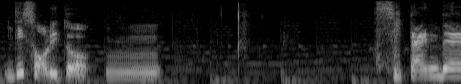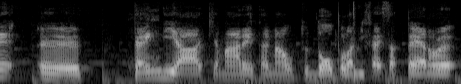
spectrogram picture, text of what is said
di solito mh, si tende eh, tendi a chiamare time out dopo la difesa per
